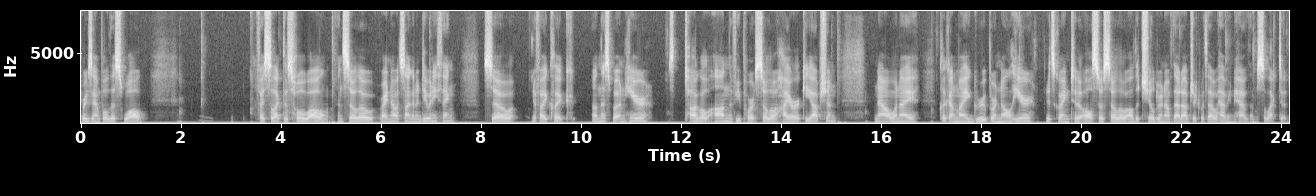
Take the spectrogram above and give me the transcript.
for example, this wall. If I select this whole wall in solo, right now it's not going to do anything. So if I click on this button here, toggle on the viewport solo hierarchy option. Now when I click on my group or null here, it's going to also solo all the children of that object without having to have them selected.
